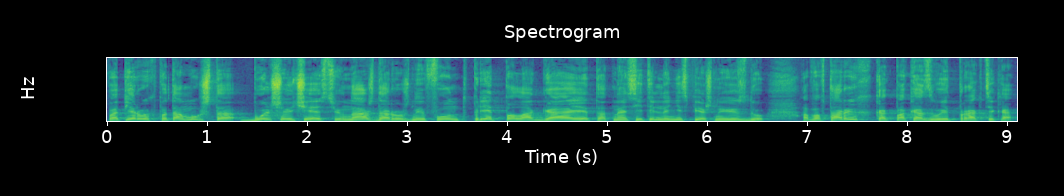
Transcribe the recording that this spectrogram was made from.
Во-первых, потому что большую частью наш дорожный фонд предполагает относительно неспешную езду. А во-вторых, как показывает практика,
